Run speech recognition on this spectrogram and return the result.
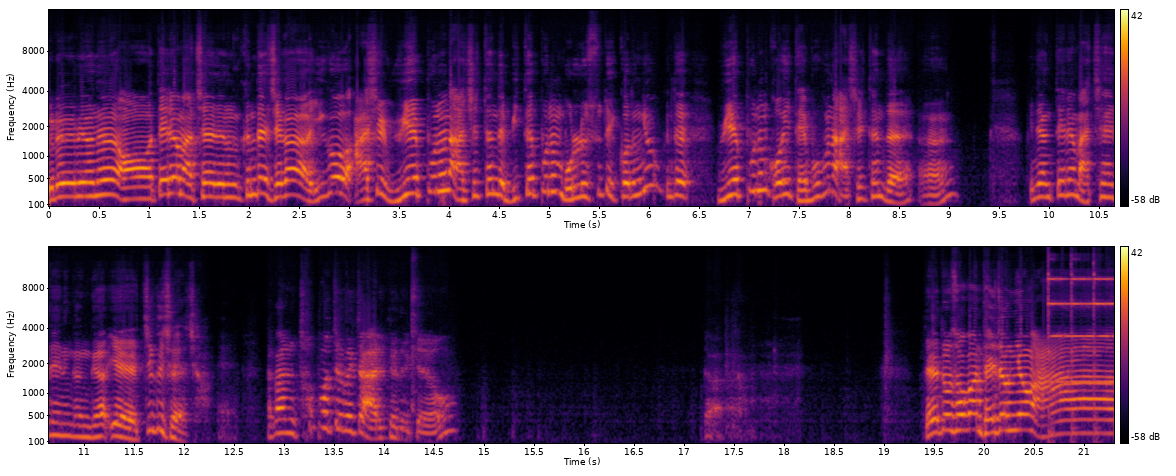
그러면은 어 때려 맞춰야 되는 근데 제가 이거 아실 위에 분은 아실 텐데 밑에 분은 모를 수도 있거든요? 근데 위에 분은 거의 대부분 아실 텐데 어? 그냥 때려 맞춰야 되는 건가? 예 찍으셔야죠. 예. 잠깐 첫 번째 글자 알려 드릴게요. 자. 대도서관 대정령 아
